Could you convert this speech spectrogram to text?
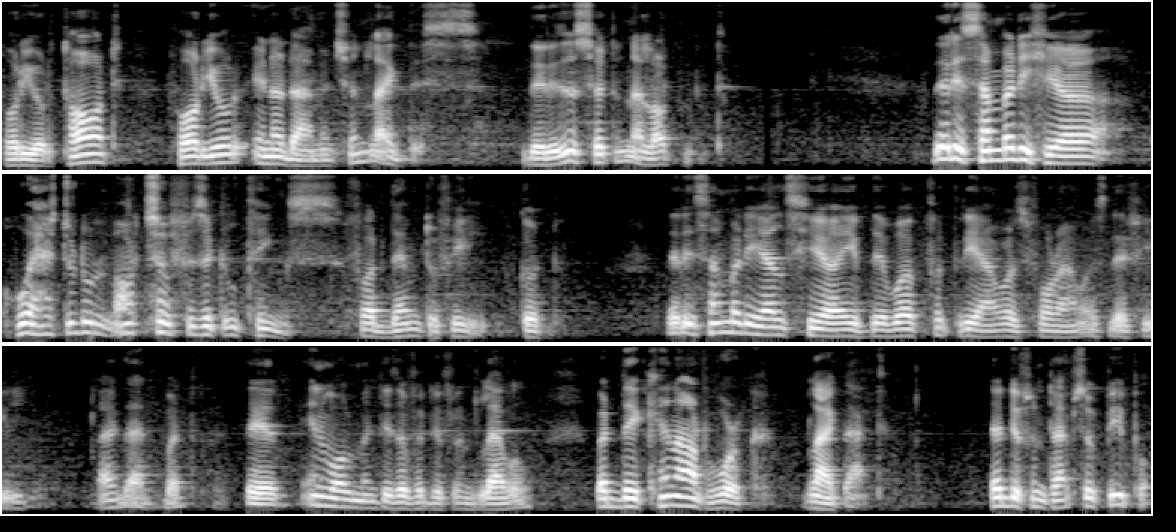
for your thought, for your inner dimension like this. There is a certain allotment. There is somebody here who has to do lots of physical things for them to feel good. There is somebody else here, if they work for three hours, four hours, they feel like that, but their involvement is of a different level, but they cannot work like that. They're different types of people.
